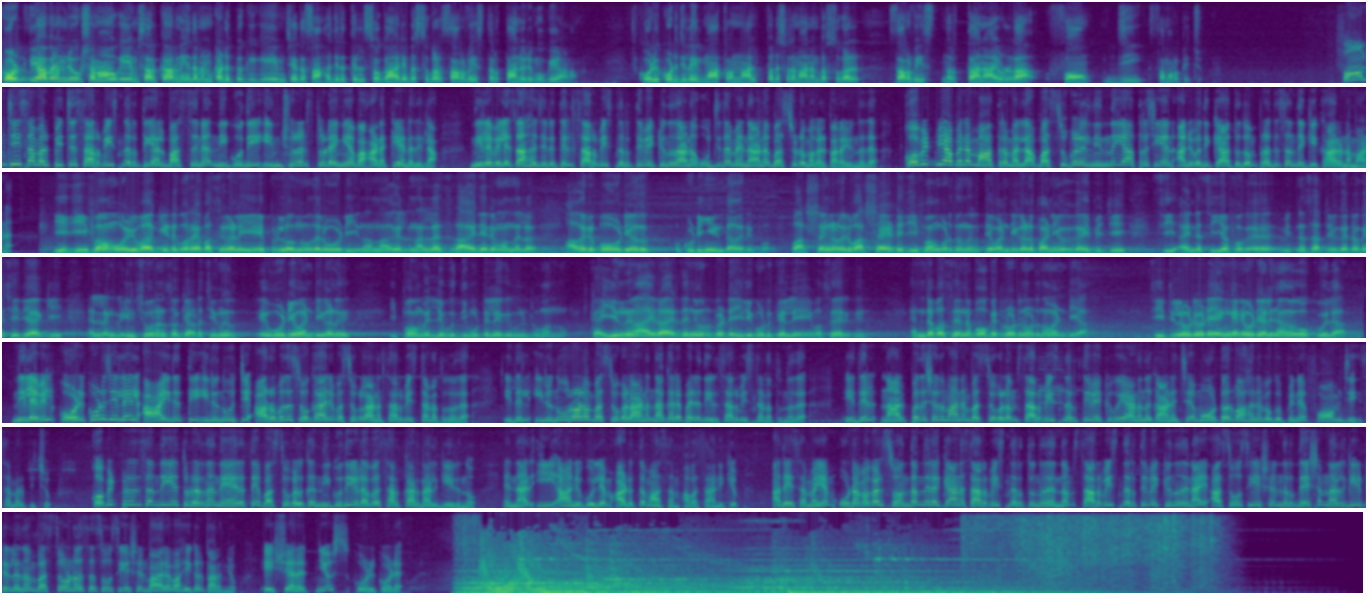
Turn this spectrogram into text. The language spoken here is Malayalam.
കോവിഡ് വ്യാപനം രൂക്ഷമാവുകയും സർക്കാർ നിയന്ത്രണം കടുപ്പിക്കുകയും ചെയ്ത സാഹചര്യത്തിൽ സ്വകാര്യ ബസ്സുകൾ സർവീസ് നിർത്താൻ ഒരുങ്ങുകയാണ്. കോഴിക്കോട് ജില്ലയിൽ മാത്രം നാൽപ്പത് ശതമാനം ബസ്സുകൾ സർവീസ് നിർത്താനായുള്ള ഫോം ജി സമർപ്പിച്ചു. ഫോം ജി സമർപ്പിച്ച് സർവീസ് നിർത്തിയാൽ ബസ്സിന് നികുതി ഇൻഷുറൻസ് തുടങ്ങിയവ അടക്കേണ്ടതില്ല. നിലവിലെ സാഹചര്യത്തിൽ സർവീസ് നിർത്തിവെക്കുന്നതാണ് ഉചിതമെന്നാണ് ബസ് ഉടമകൾ പറയുന്നത്. കോവിഡ് വ്യാപനം മാത്രമല്ല ബസ്സുകളിൽ നിന്ന് യാത്ര ചെയ്യാൻ അനുവദിക്കാത്തതും പ്രതിസന്ധിക്ക് കാരണമാണ്. ഈ ജീഫാം ഒഴിവാക്കിയിട്ട് കുറേ ബസ്സുകൾ ഏപ്രിൽ ഒന്ന് മുതൽ ഓടി നന്നാകൽ നല്ല സാഹചര്യം വന്നല്ലോ അവരിപ്പോൾ ഓടിയത് കുടുങ്ങിയിട്ടുണ്ട് അവരിപ്പോൾ വർഷങ്ങൾ ഒരു വർഷമായിട്ട് ജീഫാം കൊടുത്ത് നിർത്തിയ വണ്ടികൾ പണിയൊക്കെ കഴിപ്പിച്ച് സി അതിൻ്റെ സി എഫ് വിറ്റ്നസ് സർട്ടിഫിക്കറ്റൊക്കെ ശരിയാക്കി എല്ലാം ഇൻഷുറൻസ് ഒക്കെ അടച്ച് നിർ ഓടിയ വണ്ടികൾ ഇപ്പം വലിയ ബുദ്ധിമുട്ടിലേക്ക് വീണ്ടും വന്നു കയ്യിൽ നിന്ന് ആയിരം ആയിരത്തഞ്ഞൂറ് റുപ്യ ഡെയിലി കൊടുക്കല്ലേ ബസ്സുകാർക്ക് എൻ്റെ ബസ് തന്നെ പോക്കറ്റ് റോഡിന് ഓടുന്ന വണ്ടിയാണ് സീറ്റിലൂടെ ഓടി എങ്ങനെ ഓടിയാലും ഞങ്ങൾ നോക്കൂല നിലവിൽ കോഴിക്കോട് ജില്ലയിൽ ആയിരത്തി ഇരുന്നൂറ്റി അറുപത് സ്വകാര്യ ബസ്സുകളാണ് സർവീസ് നടത്തുന്നത്. ഇതിൽ ഇരുന്നൂറോളം ബസ്സുകളാണ് നഗരപരിധിയിൽ സർവീസ് നടത്തുന്നത്. ഇതിൽ നാൽപ്പത് ശതമാനം ബസ്സുകളും സർവീസ് നിർത്തിവെക്കുകയാണെന്ന് കാണിച്ച് മോട്ടോർ വാഹന വകുപ്പിന് ഫോം ജി സമർപ്പിച്ചു. കോവിഡ് പ്രതിസന്ധിയെ തുടർന്ന് നേരത്തെ ബസ്സുകൾക്ക് നികുതി ഇളവ് സർക്കാർ നൽകിയിരുന്നു. എന്നാൽ ഈ ആനുകൂല്യം അടുത്ത മാസം അവസാനിക്കും. അതേസമയം ഉടമകൾ സ്വന്തം നിലയ്ക്കാണ് സർവീസ് നിർത്തുന്നതെന്നും സർവീസ് നിർത്തിവെക്കുന്നതിനായി അസോസിയേഷൻ നിർദ്ദേശം നൽകിയിട്ടില്ലെന്നും ബസ് ഓണേഴ്സ് അസോസിയേഷൻ ഭാരവാഹികൾ പറഞ്ഞു. ഏഷ്യാനെറ്റ് ന്യൂസ് കോഴിക്കോട്.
